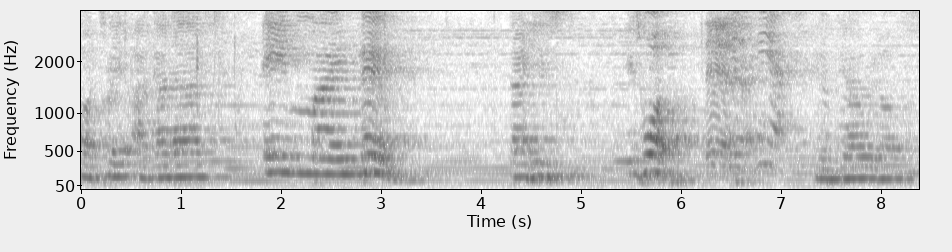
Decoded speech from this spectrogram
or three are gathered in my name, that he's, he's what? There. is there with us.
